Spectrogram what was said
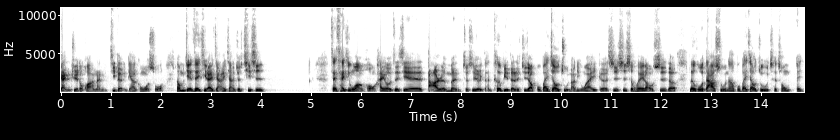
感觉的话，呢你记得一定要跟我说。那我们今天这一集来讲一讲，就其实，在财经网红还有这些达人们，就是有一个很特别的人，就叫不败教主。那另外一个是施胜辉老师的乐活大叔。那不败教主陈崇哎。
